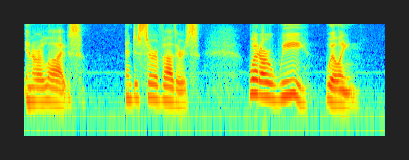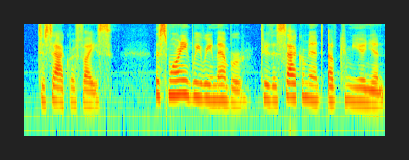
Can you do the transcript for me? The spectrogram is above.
in our lives, and to serve others? What are we willing to sacrifice? This morning we remember through the sacrament of communion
